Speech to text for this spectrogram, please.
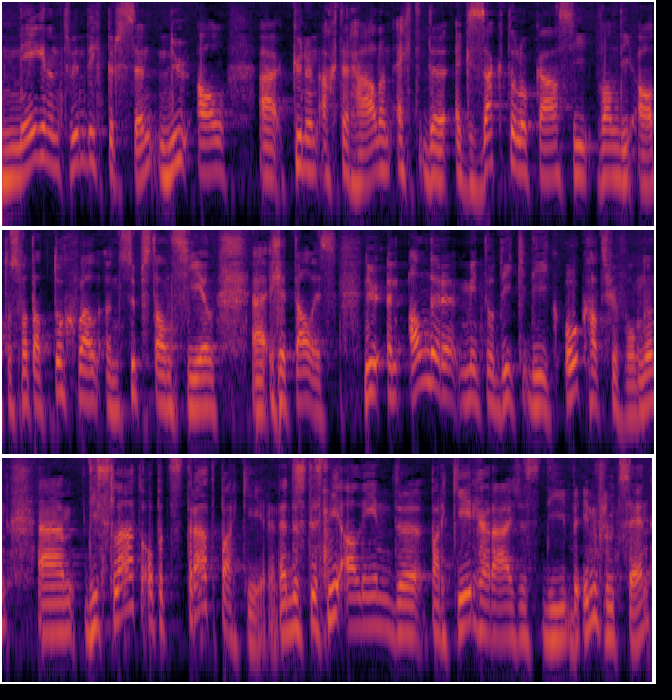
29% nu al uh, kunnen achterhalen. Echt de exacte locatie van die auto's. Wat dat toch wel een substantieel uh, getal is. Nu, een andere methodiek die ik ook had gevonden, uh, die slaat op het straatparkeren. Dus het is niet alleen de parkeergarages die beïnvloed zijn,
